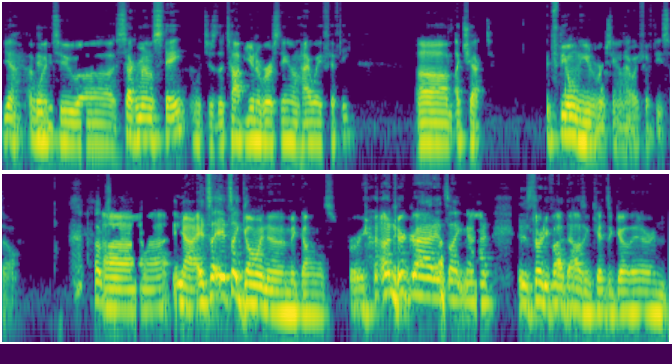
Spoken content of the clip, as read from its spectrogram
yeah i did went you? to uh, sacramento state which is the top university on highway 50 um, i checked it's the only university on highway 50 so okay. uh, yeah it's it's like going to mcdonald's for undergrad it's like not it's 35000 kids that go there and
